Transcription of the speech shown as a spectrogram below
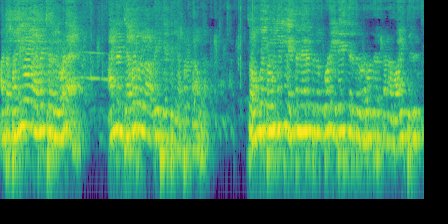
அந்த பதினோரு அமைச்சர்களோட அண்ணன் ஜவஹர்லால் அவரையும் சேர்த்துங்க பணக்காக சோ உங்க தொகுதிக்கு எந்த நேரத்திலும் கூட இடைத்தேர்தல் வருவதற்கான வாய்ப்பு இருக்கு.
